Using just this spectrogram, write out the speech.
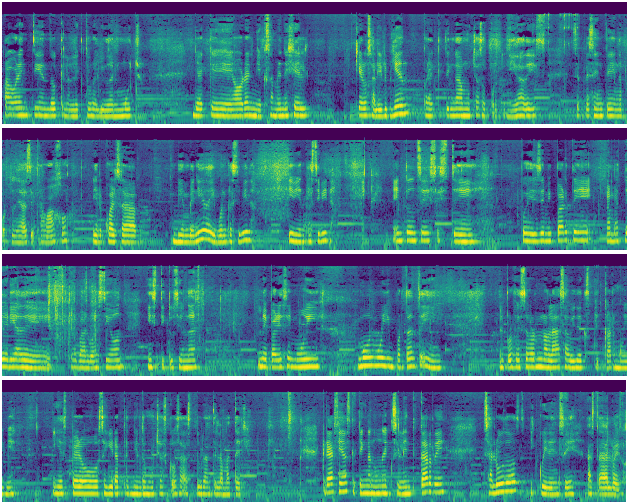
ahora entiendo que la lectura ayuda en mucho ya que ahora en mi examen de GEL quiero salir bien para que tenga muchas oportunidades, se presenten oportunidades de trabajo y el cual sea bienvenida y buen recibida y bien recibida. Entonces, este pues de mi parte la materia de evaluación institucional me parece muy muy muy importante y el profesor no la ha sabido explicar muy bien y espero seguir aprendiendo muchas cosas durante la materia. Gracias, que tengan una excelente tarde. Saludos y cuídense. Hasta luego.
